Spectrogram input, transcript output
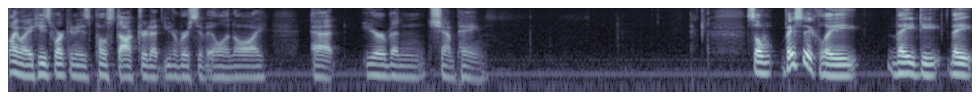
Anyway, he's working his postdoctorate at University of Illinois at Urban Champaign. So basically, they de- they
